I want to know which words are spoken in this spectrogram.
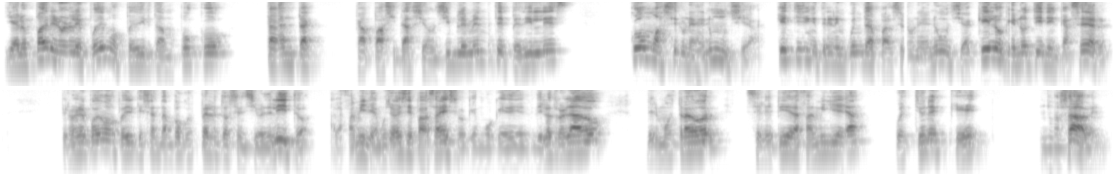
y a los padres no les podemos pedir tampoco tanta capacitación, simplemente pedirles cómo hacer una denuncia, qué tienen que tener en cuenta para hacer una denuncia, qué es lo que no tienen que hacer. Pero no le podemos pedir que sean tampoco expertos en ciberdelito a la familia. Muchas veces pasa eso, que como que del otro lado del mostrador se le pide a la familia cuestiones que no saben.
